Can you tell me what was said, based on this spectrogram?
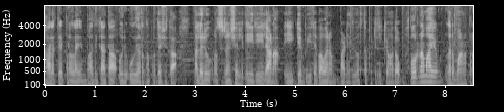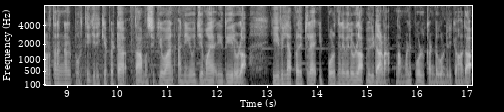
കാലത്തെ പ്രളയം ബാധിക്കാത്ത ഒരു ഉയർന്ന പ്രദേശത്ത് നല്ലൊരു റെസിഡൻഷ്യൽ ഏരിയയിലാണ് ഈ ഗംഭീര ഭവനം പണിതുയർത്തപ്പെട്ടിരിക്കുന്നത് പൂർണമായും നിർമ്മാണ പ്രവർത്തനങ്ങൾ പൂർത്തീകരിക്കപ്പെട്ട് താമസിക്കുവാൻ അനുയോജ്യമായ രീതിയിലുള്ള ഈ വില്ല പ്രൊജക്റ്റിലെ ഇപ്പോൾ നിലവിലുള്ള വീടാണ് നമ്മളിപ്പോൾ കണ്ടുകൊണ്ടിരിക്കുന്നത്.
